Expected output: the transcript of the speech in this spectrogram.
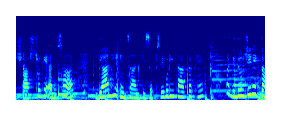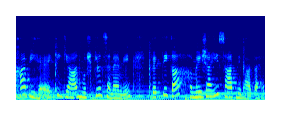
शास्त्रों के अनुसार ज्ञान ही इंसान की सबसे बड़ी ताकत है, और विदुर जी ने कहा भी है कि ज्ञान मुश्किल समय में व्यक्ति का हमेशा ही साथ निभाता है।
